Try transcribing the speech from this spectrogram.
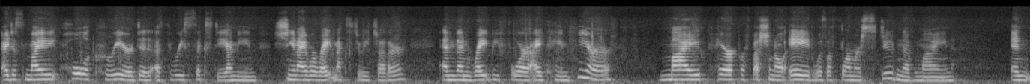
I just my whole career did a 360. I mean, she and I were right next to each other. And then right before I came here, my paraprofessional aide was a former student of mine and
